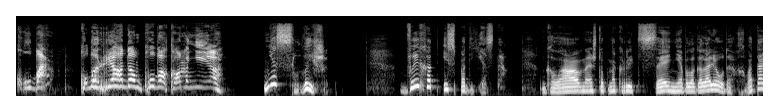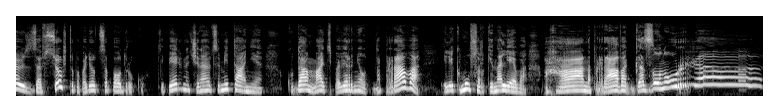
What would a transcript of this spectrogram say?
«Куба! Куба рядом! Куба ко мне!» Не слышит. Выход из подъезда. Главное, чтоб на крыльце не было гололеда. Хватаюсь за все, что попадется под руку. Теперь начинаются метания. Куда мать повернет? Направо или к мусорке налево? Ага, направо, к газону. Ура!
